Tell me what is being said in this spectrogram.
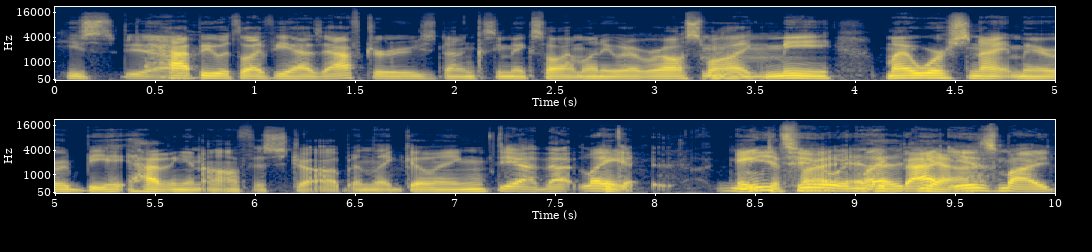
he's Yeah. happy with the life he has after he's done because he makes all that money, whatever else. While like Mhm. me, my worst nightmare would be having an office job and like going. Yeah, that like me eight to too, five, and like that is yeah. my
